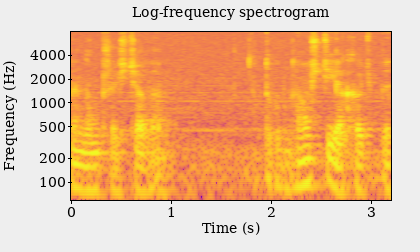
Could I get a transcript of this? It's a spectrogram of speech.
będą przejściowe trudności, jak choćby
